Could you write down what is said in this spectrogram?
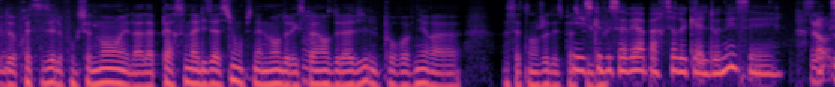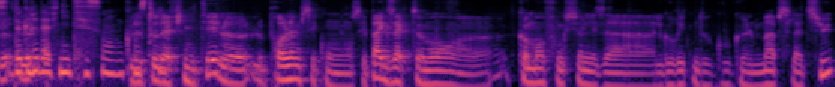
de préciser le fonctionnement et la, personnalisation finalement de l'expérience de la ville pour revenir à à cet enjeu d'espace Est-ce que vous savez à partir de quelles données ces, degrés d'affinité sont construits Le taux d'affinité, le, problème c'est qu'on ne sait pas exactement euh, comment fonctionnent les algorithmes de Google Maps là-dessus.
